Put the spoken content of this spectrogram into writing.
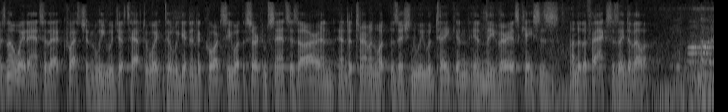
there's no way to answer that question. We would just have to wait until we get into court, see what the circumstances are, and, and determine what position we would take in, in the various cases under the facts as they develop. You won't go to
